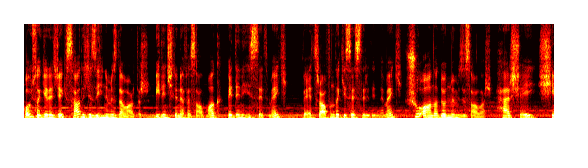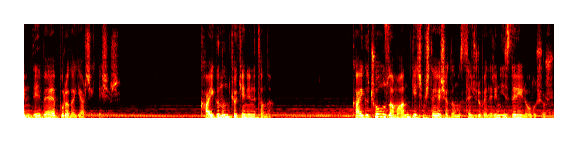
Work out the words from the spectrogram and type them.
Oysa gelecek sadece zihnimizde vardır. Bilinçli nefes almak, bedeni hissetmek ve etrafındaki sesleri dinlemek şu ana dönmemizi sağlar. Her şey şimdi ve burada gerçekleşir. Kaygının kökenini tanı. Kaygı çoğu zaman geçmişte yaşadığımız tecrübelerin izleriyle oluşur.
